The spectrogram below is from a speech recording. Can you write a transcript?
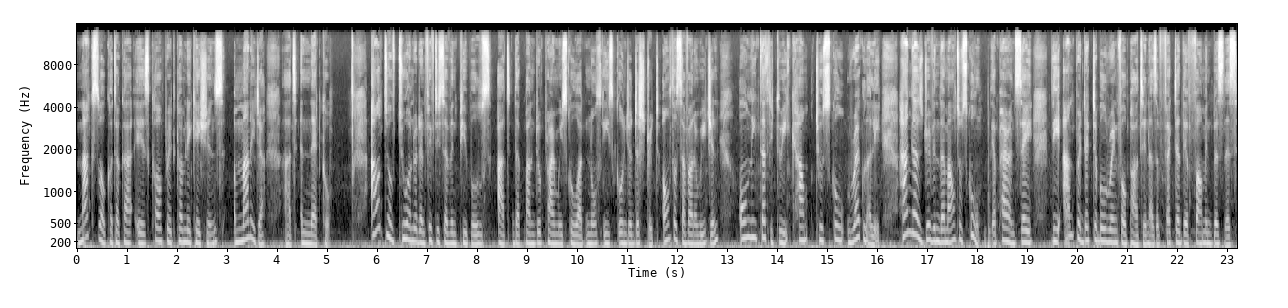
Maxwell Kotoka is corporate communications manager at NEDCO. Out of 257 pupils at the Pandu Primary School at Northeast Gonja district of the Savannah region, only 33 come to school regularly. Hunger has driven them out of school. Their parents say the unpredictable rainfall pattern has affected their farming business,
